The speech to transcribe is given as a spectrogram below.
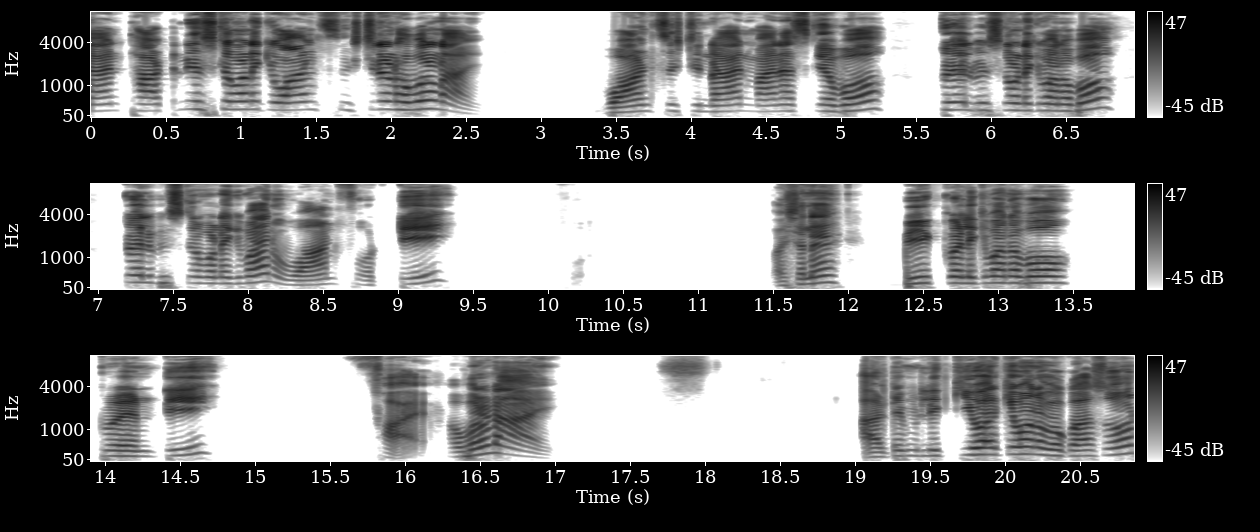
নাইন থাৰ্টিন স্কুৱেৰ মানে কি? ওৱান ছিক্সটি নাইন হ'ব নে নাই? ওৱান ছিক্সটি নাইন মাইনাছ কি হ'ব? টুৱেলভ স্কুৱেৰ মানে কিমান হ'ব? টুৱেলভ স্কুৱেৰ মানে কিমান ওৱান ফৰ্টি পাইছেনে? বিগ কৰিলে কিমান হ'ব? টুৱেণ্টি ফাইভ হ'ব নে নাই? আল্টিমেটলি কিউ আৰ কিমান হ'ব কোৱাচোন?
